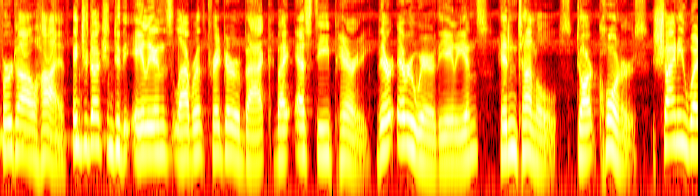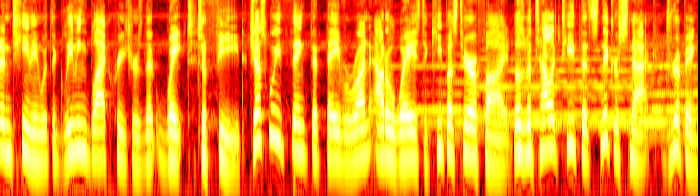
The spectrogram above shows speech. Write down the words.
Fertile Hive. Introduction to the Aliens Labyrinth trade paperback by S.D. Perry. They're everywhere, the aliens. Hidden tunnels, dark corners, shiny, wet, and teeming with the gleaming black creatures that wait to feed. Just when we think that they've run out of ways to keep us terrified, those metallic teeth that snicker snack, dripping,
